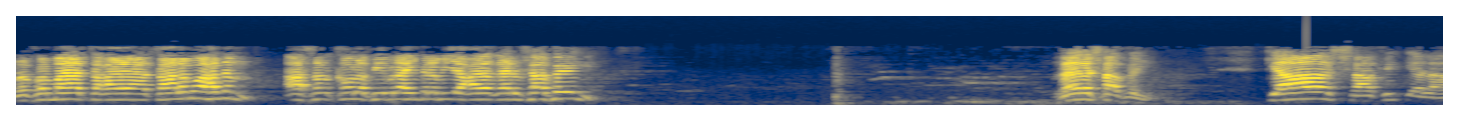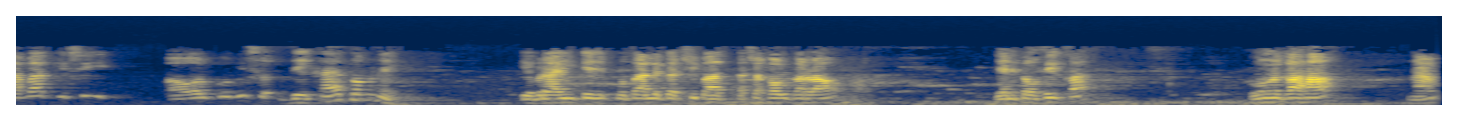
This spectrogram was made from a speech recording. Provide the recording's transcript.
انہوں نے فرمایا سالم وحدن آسن قول فی ابراہیم بن رمیہ غیر شافعی۔ غیر شافعی۔ کیا شافی کے علاوہ کسی اور کو بھی دیکھا ہے تم نے؟ ابراہیم کے متعلق اچھی بات اچھا قول کر رہا ہوں۔ یعنی توفیق کا۔ انہوں نے کہا نام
